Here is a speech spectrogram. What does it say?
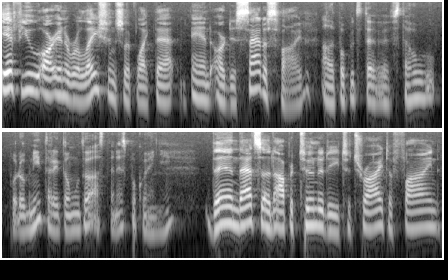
if you are in a relationship like that and are dissatisfied, Ale pokud jste ve vztahu podobný tady tomuto a jste nespokojení, then that's an opportunity to try to find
